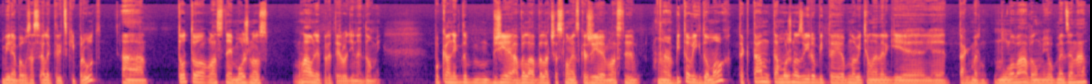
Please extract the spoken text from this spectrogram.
vyrábajú zase elektrický prúd. A toto vlastne je možnosť hlavne pre tie rodinné domy pokiaľ niekto žije a veľa, veľa čas Slovenska žije vlastne v bytových domoch, tak tam tá možnosť vyrobiť tej obnoviteľnej energie je takmer nulová, veľmi obmedzená.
